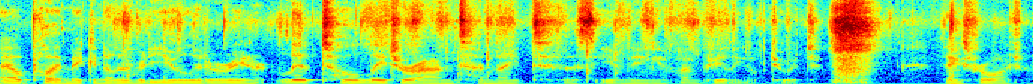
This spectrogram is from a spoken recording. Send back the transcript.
I'll probably make another video later, little later on tonight, this evening, if I'm feeling up to it. Thanks for watching.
